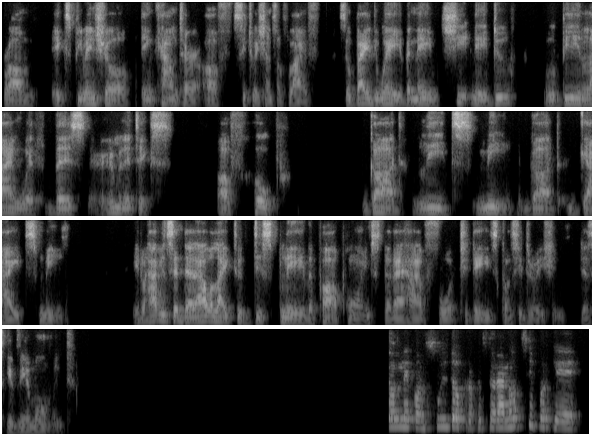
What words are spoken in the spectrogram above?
from experiential encounter of situations of life. So by the way, the name Chinedu will be in line with this hermeneutics of hope. God leads me, God guides me. You know, having said that, I would like to display the PowerPoints that I have for today's consideration. Just give me a moment. Le consulto, profesora Nozzi, porque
